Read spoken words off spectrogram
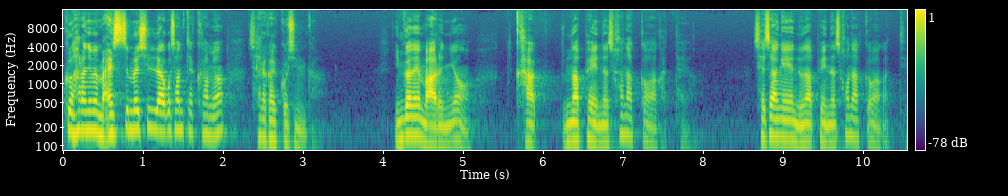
그 하나님의 말씀을 신뢰하고 선택하며 살아갈 것인가? 인간의 말은요, 각 눈앞에 있는 선악과와 같아요. 세상의 눈앞에 있는 선악과와 같아요.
